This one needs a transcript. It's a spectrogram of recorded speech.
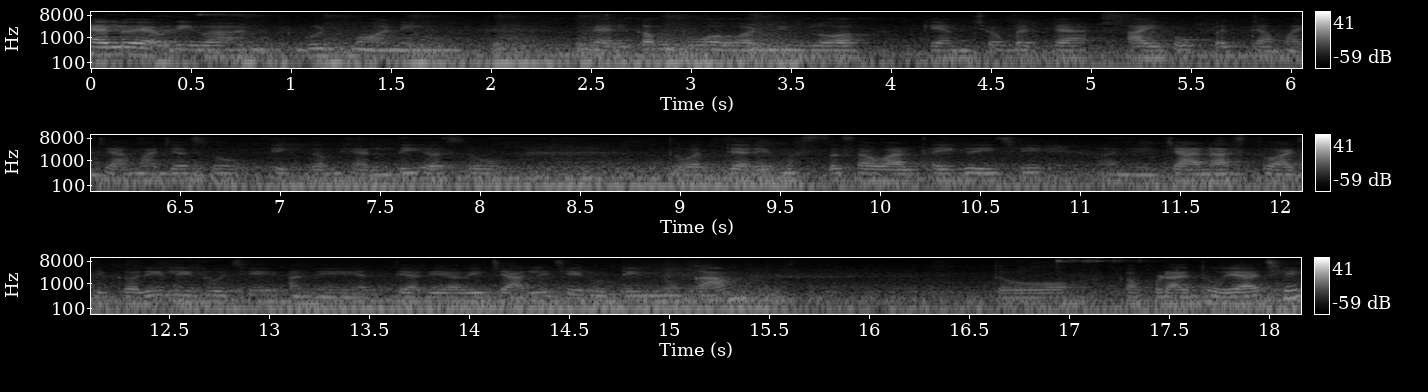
Hello everyone good morning welcome to our new blog કેમ છો બધા? આઈ હોપ બધા મજામાં જશો એકદમ હેલ્ધી હશો. તો અત્યારે મસ્ત સવાર થઈ ગઈ છે અને ચા નાસ્તો આજે કરી લીધો છે અને અત્યારે હવે ચાલે છે રૂટીનનું કામ. તો કપડાં ધોયા છે.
